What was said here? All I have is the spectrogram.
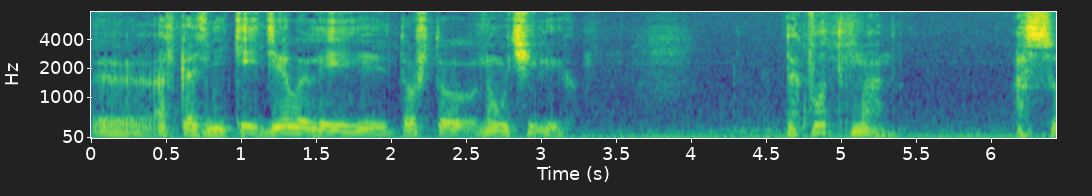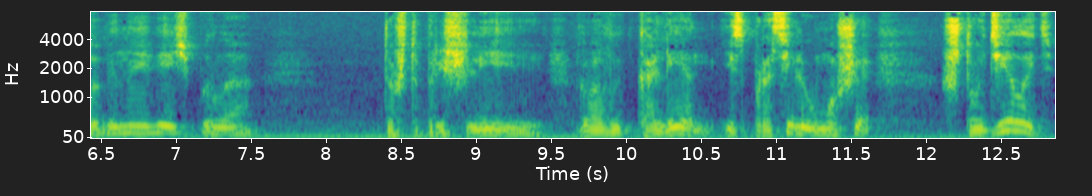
э, отказники делали, и то, что научили их. Так вот, ман. Особенная вещь была то, что пришли главы колен и спросили у Моше, что делать?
